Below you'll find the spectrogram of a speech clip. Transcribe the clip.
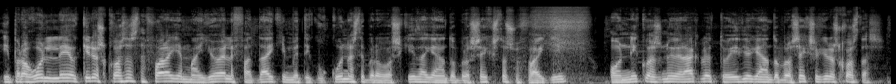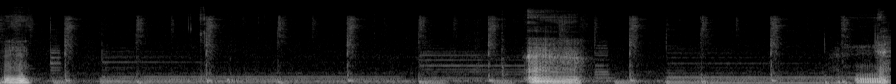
Η προγούλη λέει: Ο κύριος Κώστας θα φόραγε μαγιό ελεφαντάκι με την κουκούνα στην προβοσκίδα για να τον προσέξει στο σοφάκι. Ο Νίκος Νέο Ηράκλειο το ίδιο για να τον προσέξει ο κύριος Κώστας. ναι.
